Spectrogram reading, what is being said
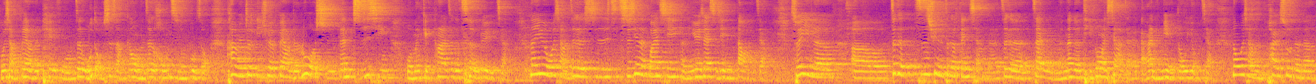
我想非常的佩服我们这个吴董事长跟我们这个洪子荣副总，他们就的确非常的落实跟执行我们给他的这个策略，这样。那因为我想这个时时间的关系，可能因为现在时间已经到了这样，所以呢，呃，这个资讯的这个分享呢，这个在我们那个提供的下载的档案里面也都有这样。那我想很快速的呢，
